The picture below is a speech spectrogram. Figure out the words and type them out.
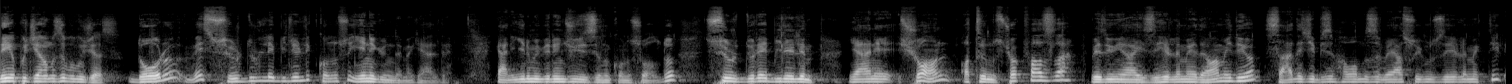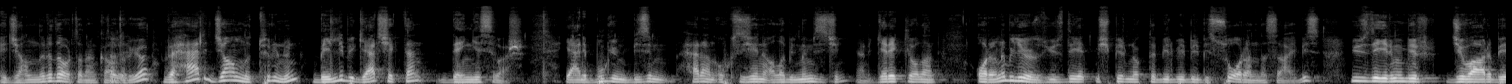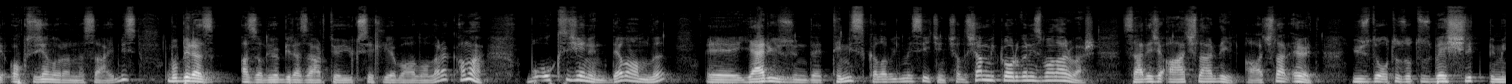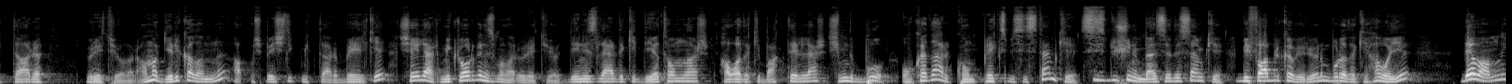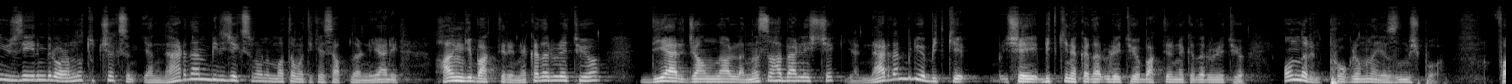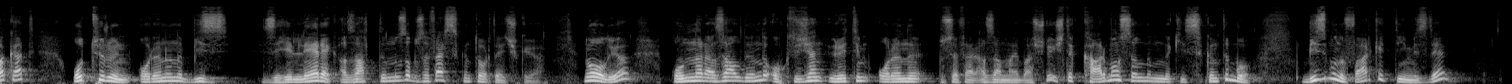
ne yapacağımızı bulacağız. Doğru ve sürdürülebilirlik konusu yeni gündeme geldi. Yani 21. yüzyılın konusu oldu. Sürdürebilelim. Yani şu an atığımız çok fazla ve dünyayı zehirlemeye devam ediyor. Sadece bizim havamızı veya suyumuzu zehirlemek değil, e canlıları da ortadan kaldırıyor. Tabii. Ve her canlı türünün belli bir gerçekten dengesi var. Yani bugün bizim her an oksijeni alabilmemiz için yani gerekli olan oranı biliyoruz. %71.111 bir su oranına sahibiz. %21 civarı bir oksijen oranına sahibiz. Bu biraz azalıyor, biraz artıyor yüksekliğe bağlı olarak ama bu oksijenin devamlı e, yeryüzünde temiz kalabilmesi için çalışan mikroorganizmalar var. Sadece ağaçlar değil. Ağaçlar evet %30-35'lik bir miktarı üretiyorlar. Ama geri kalanını 65'lik miktarı belki şeyler mikroorganizmalar üretiyor. Denizlerdeki diatomlar, havadaki bakteriler. Şimdi bu o kadar kompleks bir sistem ki siz düşünün ben size desem ki bir fabrika veriyorum buradaki havayı devamlı %21 oranında tutacaksın. Ya nereden bileceksin onun matematik hesaplarını? Yani hangi bakteri ne kadar üretiyor? Diğer canlılarla nasıl haberleşecek? Ya nereden biliyor bitki şey bitki ne kadar üretiyor, bakteri ne kadar üretiyor? Onların programına yazılmış bu. Fakat o türün oranını biz zehirleyerek azalttığımızda bu sefer sıkıntı ortaya çıkıyor. Ne oluyor? Onlar azaldığında oksijen üretim oranı bu sefer azalmaya başlıyor. İşte karbon salınımındaki sıkıntı bu. Biz bunu fark ettiğimizde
